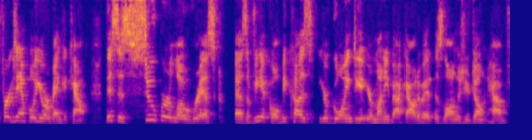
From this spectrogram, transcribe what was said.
For example, your bank account. This is super low risk as a vehicle because you're going to get your money back out of it as long as you don't have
